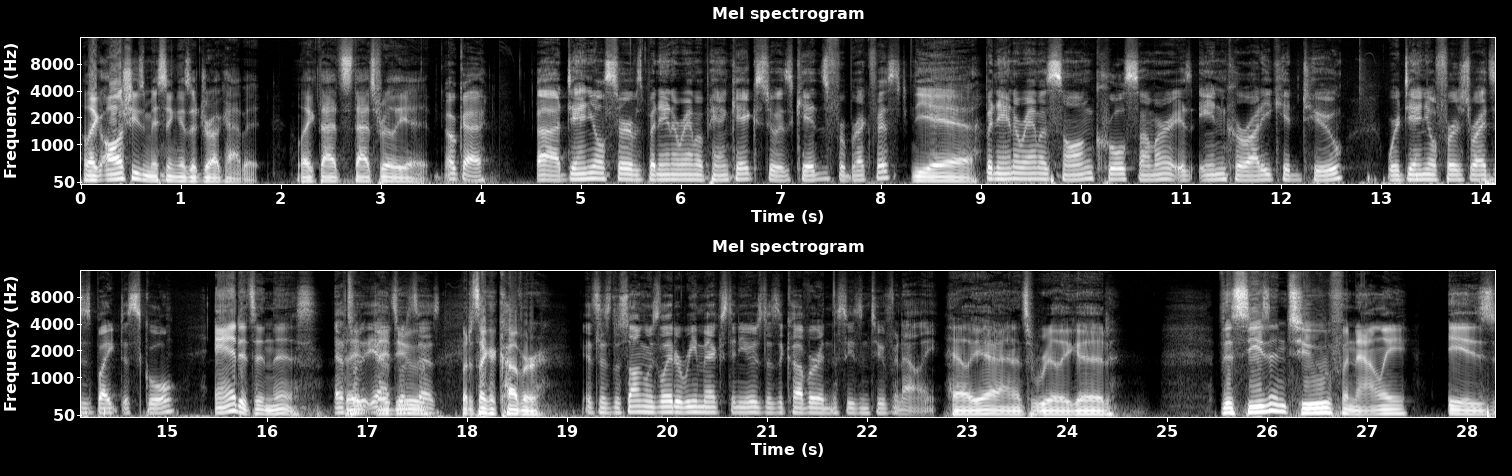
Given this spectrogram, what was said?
Like all she's missing is a drug habit. Like that's that's really it. Okay. Uh, Daniel serves Bananarama pancakes to his kids for breakfast. Yeah. Bananarama's song "Cruel Summer" is in Karate Kid 2, where Daniel first rides his bike to school. And it's in this. That's what it- yeah, that's what it says. But it's like a cover. It says the song was later remixed and used as a cover in the season two finale. Hell yeah, and it's really good. The season two finale is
